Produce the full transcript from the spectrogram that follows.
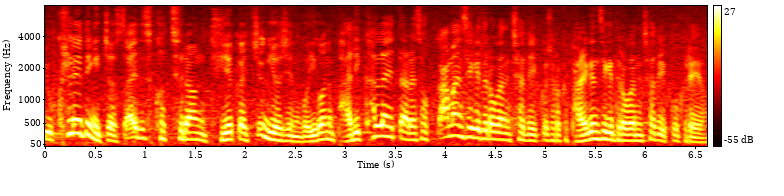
요 클레딩 있죠 사이드 스커트랑 뒤에까지 쭉 이어지는 거 이거는 바디 컬러에 따라서 까만색이 들어가는 차도 있고 저렇게 밝은색이 들어가는 차도 있고 그래요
